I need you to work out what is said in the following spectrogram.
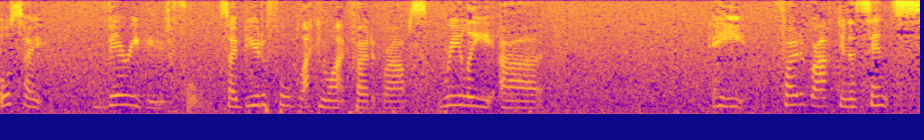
also very beautiful. So beautiful black and white photographs. Really, uh, he photographed in a sense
